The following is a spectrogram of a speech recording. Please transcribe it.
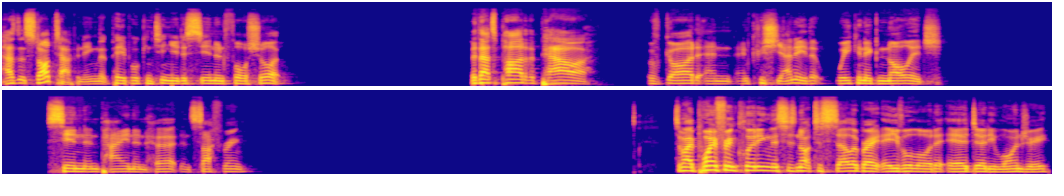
hasn't stopped happening, that people continue to sin and fall short. But that's part of the power of God and, and Christianity that we can acknowledge sin and pain and hurt and suffering. So, my point for including this is not to celebrate evil or to air dirty laundry,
